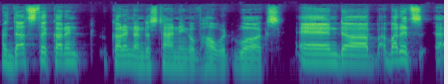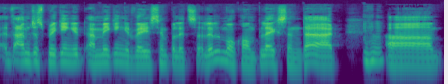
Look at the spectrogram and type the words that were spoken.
and that's the current current understanding of how it works. And uh, but it's I'm just breaking it. I'm making it very simple. It's a little more complex than that. Mm-hmm. Um,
